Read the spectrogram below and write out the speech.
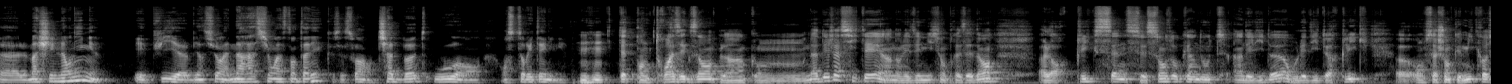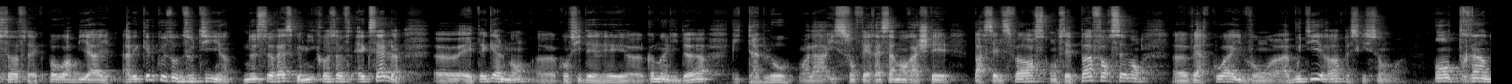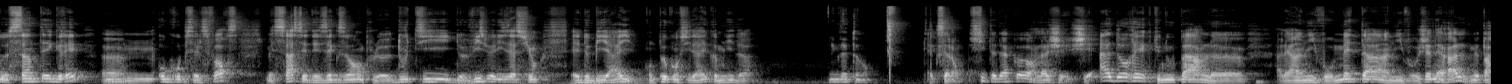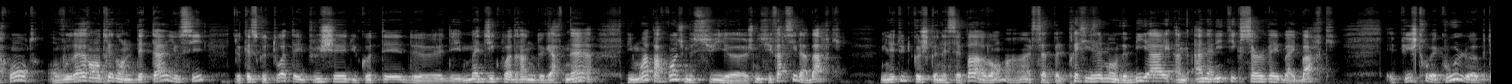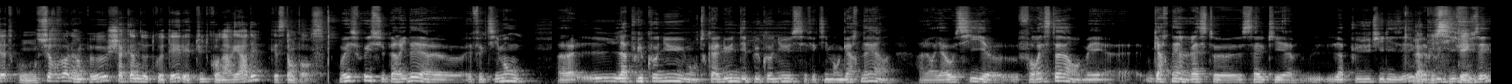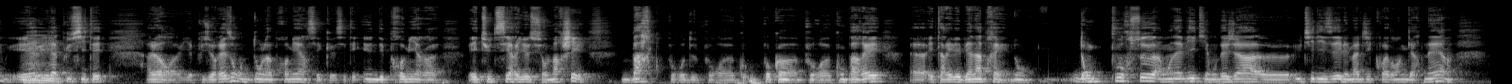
euh, le Machine Learning, et puis euh, bien sûr la narration instantanée, que ce soit en chatbot ou en, storytelling. Mhm. Peut-être prendre trois exemples hein, qu'on a déjà cités hein, dans les émissions précédentes. Alors ClickSense c'est sans aucun doute un des leaders ou l'éditeur Click, euh, en sachant que Microsoft avec Power BI, avec quelques autres outils, hein, ne serait-ce que Microsoft Excel euh, est également considéré comme un leader. Puis Tableau, voilà, ils se sont fait récemment racheter par Salesforce. On ne sait pas forcément vers quoi ils vont aboutir, hein, parce qu'ils sont en train de s'intégrer euh, Mhm. au groupe Salesforce. Mais ça, c'est des exemples d'outils de visualisation et de BI qu'on peut considérer comme leader. Exactement. Excellent. Si tu es d'accord, là j'ai adoré que tu nous parles euh, à un niveau méta, un niveau général, mais par contre, on voudrait rentrer dans le détail aussi de qu'est-ce que toi t'as épluché du côté de, des Magic Quadrant de Gartner. Puis moi par contre, je me suis euh, je me suis farci la barque, une étude que je connaissais pas avant, hein, elle s'appelle précisément The BI and Analytics Survey by Bark. Et puis je trouvais cool, euh, peut-être qu'on survole un peu, chacun de notre côté, l'étude qu'on a regardée. Qu'est-ce que t'en penses? Oui, oui, super idée. euh, effectivement, Euh, la plus connue, en tout cas l'une des plus connues, c'est effectivement Gartner. Alors il y a aussi euh, Forrester, mais euh, Gartner reste euh, celle qui est la plus utilisée, La la, plus diffusée et Mmh. la plus citée. Alors il y a plusieurs raisons, dont la première, c'est que c'était une des premières études sérieuses sur le marché. Bark, pour pour pour, pour, pour, comparer, euh, est arrivé bien après. Donc donc pour ceux, à mon avis, qui ont déjà euh, utilisé les Magic Quadrant de Gartner,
